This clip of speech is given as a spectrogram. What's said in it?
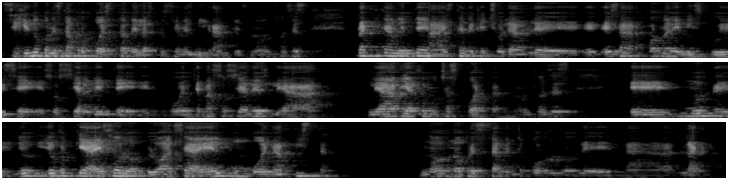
siguiendo con esta propuesta de las cuestiones migrantes, ¿no? Entonces, prácticamente a este Enrique le, esa forma de inmiscuirse socialmente o en temas sociales le ha, le ha abierto muchas puertas, ¿no? Entonces, eh, yo, yo, creo que a eso lo, hace a él un buen artista, no, no precisamente por la, la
